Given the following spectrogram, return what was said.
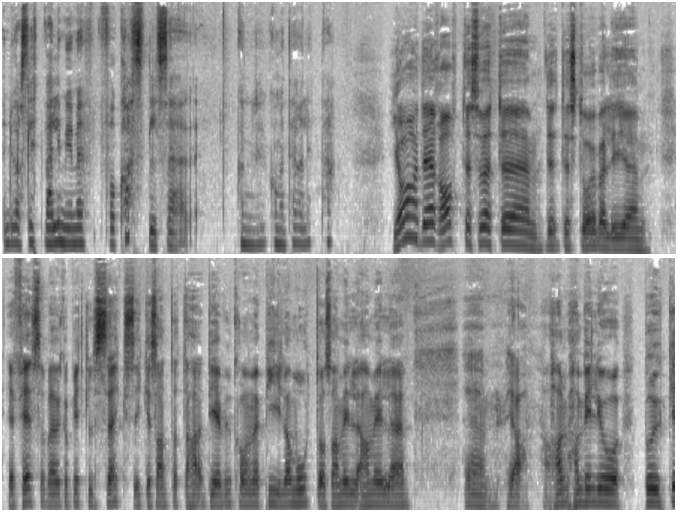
du har slitt veldig mye med forkastelse. Kan du kommentere litt her? Ja, det er rart. Det, vet, det, det står jo vel i Efeserbrevet kapittel 6 ikke sant, at djevelen kommer med piler mot oss. Han vil, han vil Ja, han, han, vil jo bruke,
